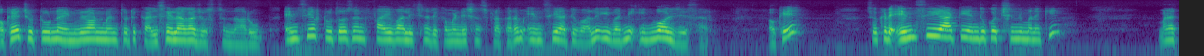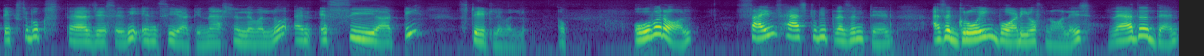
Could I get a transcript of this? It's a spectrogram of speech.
ఓకే? చుట్టూ ఉన్న ఎన్విరాన్మెంట్ తోటి కలిసేలాగా చూస్తున్నారు. ఎన్సీఎఫ్ టూ థౌజండ్ ఫైవ్ వాళ్ళు ఇచ్చిన రికమెండేషన్స్ ప్రకారం ఎన్సీఆర్టీ వాళ్ళు ఇవన్నీ ఇన్వాల్వ్ చేశారు. ఓకే? సో ఇక్కడ ఎన్సీఆర్టీ ఎందుకు వచ్చింది మనకి? మన టెక్స్ట్ బుక్స్ తయారు చేసేది ఎన్సీఆర్టీ నేషనల్ లెవెల్లో అండ్ ఎస్సీఆర్టీ స్టేట్ లెవెల్లో. Overall science has to be presented as a growing body of knowledge rather than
